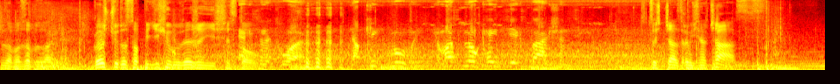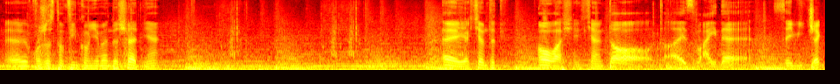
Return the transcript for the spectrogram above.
Zobacz, zobacz, zobacz. Gościu dostał 50 uderzeń i się stołu. Coś trzeba zrobić na czas. E, może z tą finką nie będę szedł, nie? Ej, ja chciałem te... O właśnie, chciałem to, to jest fajne. Sejwiczek.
